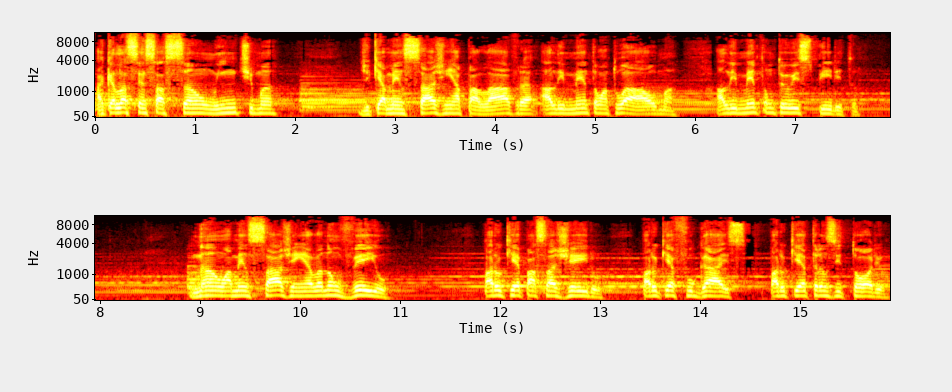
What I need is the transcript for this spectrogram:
Aquela sensação íntima de que a mensagem e a palavra alimentam a tua alma, alimentam o teu espírito. Não, a mensagem ela não veio para o que é passageiro, para o que é fugaz, para o que é transitório.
